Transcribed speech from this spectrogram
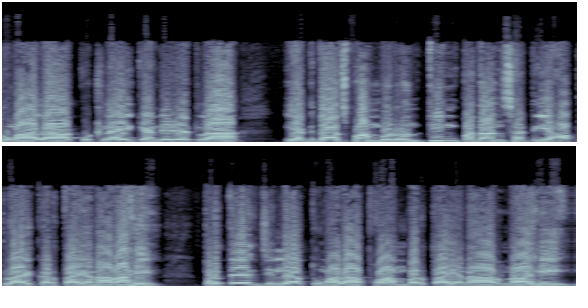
तुम्हाला कुठल्याही कॅन्डिडेटला एकदाच फॉर्म भरून तीन पदांसाठी अप्लाय करता येणार आहे. प्रत्येक जिल्ह्यात तुम्हाला फॉर्म भरता येणार नाही.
